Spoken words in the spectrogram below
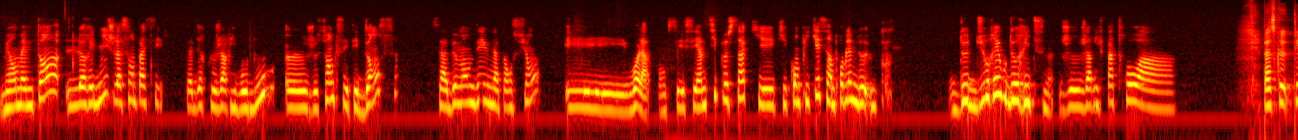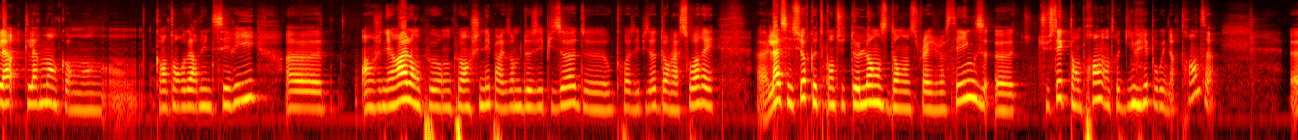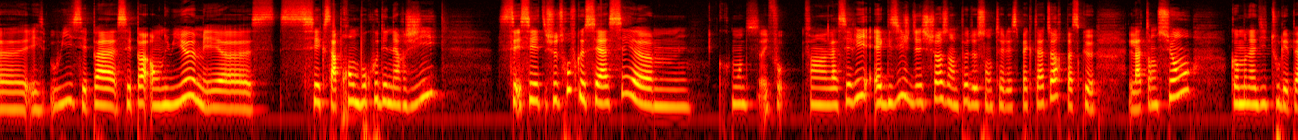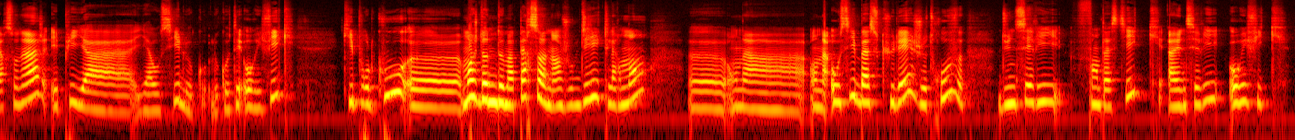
Mais en même temps, l'heure et demie, je la sens passer. C'est-à-dire que j'arrive au bout, euh, je sens que c'était dense, ça a demandé une attention, et voilà. Donc c'est un petit peu ça qui est, compliqué. C'est un problème de, de durée ou de rythme. Je j'arrive pas trop à. Parce que clair- clairement, quand on, regarde une série, euh, en général, on peut, on peut enchaîner par exemple deux épisodes euh, ou trois épisodes dans la soirée. Euh, là, c'est sûr que quand tu te lances dans Stranger Things, euh, tu sais que t'en prends entre guillemets pour 1h30. Euh, et oui, c'est pas, c'est pas ennuyeux, mais c'est que ça prend beaucoup d'énergie. C'est, je trouve que c'est assez. comment dire ça Il faut, enfin, la série exige des choses un peu de son téléspectateur parce que l'attention, comme on a dit, tous les personnages, et puis il y a, y a aussi le, le côté horrifique qui, pour le coup, euh, moi je donne de ma personne, hein, je vous le dis clairement, euh, on, a, on a aussi basculé, je trouve, d'une série fantastique à une série horrifique.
